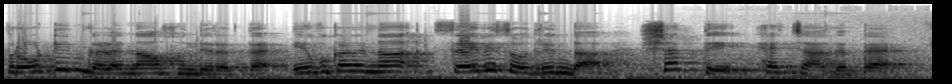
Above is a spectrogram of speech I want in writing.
ಪ್ರೋಟೀನ್ಗಳನ್ನ ಹೊಂದಿರುತ್ತೆ. ಇವುಗಳನ್ನ ಸೇವಿಸೋದ್ರಿಂದ ಶಕ್ತಿ ಹೆಚ್ಚಾಗುತ್ತೆ.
